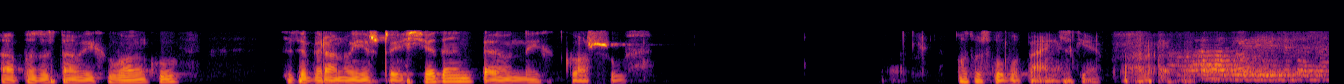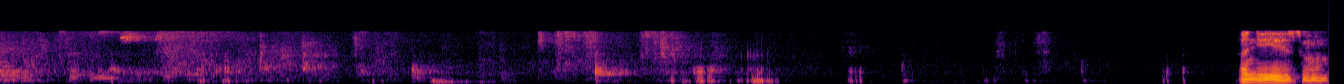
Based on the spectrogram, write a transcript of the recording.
a pozostałych łąków zebrano jeszcze siedem pełnych koszów. Oto słowo Pańskie. Panie Jezu,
